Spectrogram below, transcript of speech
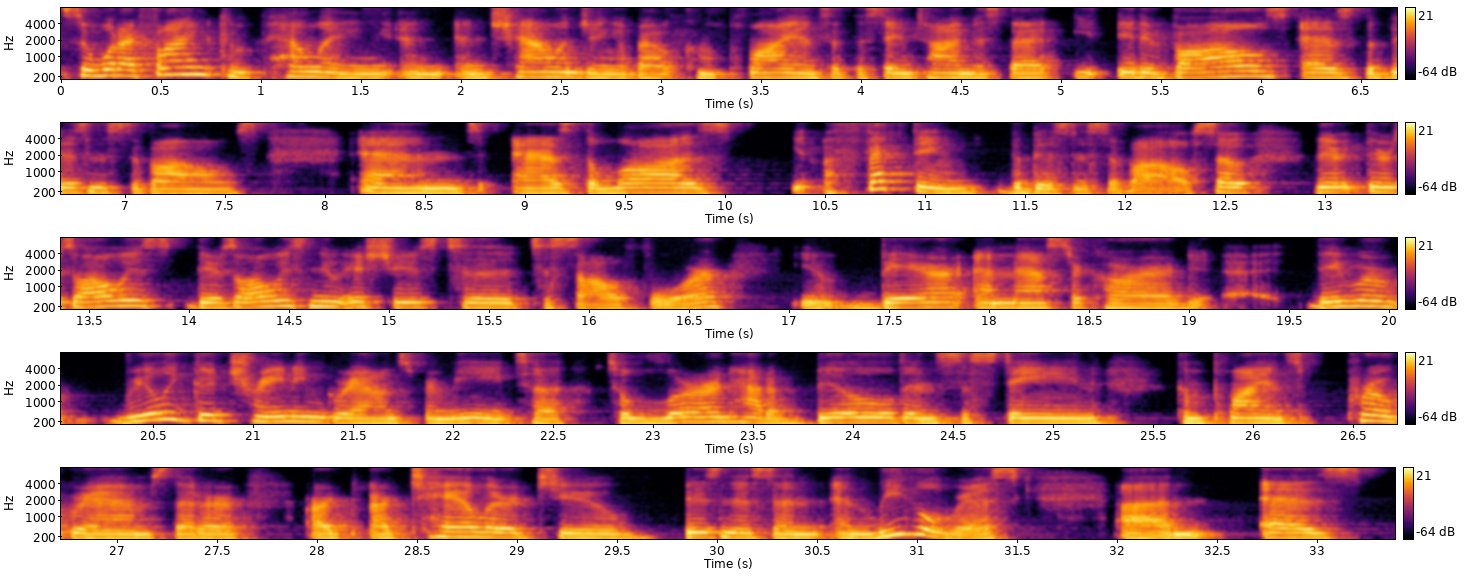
so what i find compelling and, and challenging about compliance at the same time is that it evolves as the business evolves and as the laws affecting the business evolve so there, there's always there's always new issues to to solve for. You know Bayer and mastercard they were really good training grounds for me to to learn how to build and sustain compliance programs that are are, are tailored to business and, and legal risk um, as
